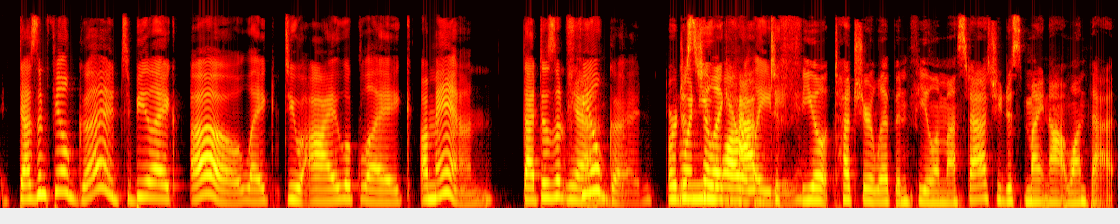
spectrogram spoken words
it doesn't feel good to be like, oh, like, do I look like a man? That doesn't Yeah. feel good. or just when to you like have to feel touch your lip and feel a mustache. You just might not want that.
